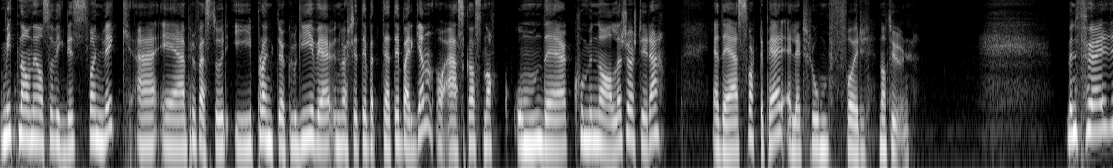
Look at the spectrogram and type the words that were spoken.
Mitt navn er altså Vigdis Svanvik. Jeg er professor i planteøkologi ved Universitetet i Bergen. Og jeg skal snakke om det kommunale sjølstyret. Er det svarteper eller trumf for naturen? Men før,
